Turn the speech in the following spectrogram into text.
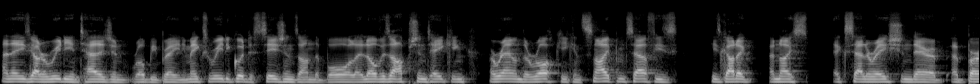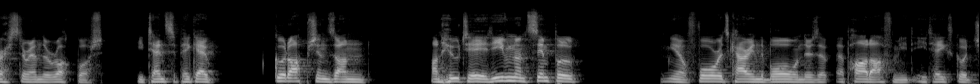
And then he's got a really intelligent rugby brain. He makes really good decisions on the ball. I love his option taking around the ruck. He can snipe himself. He's he's got a, a nice acceleration there, a, a burst around the ruck, but he tends to pick out good options on on who to hit, even on simple, you know, forwards carrying the ball when there's a, a off him. He, he takes good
